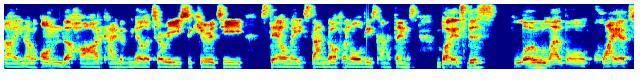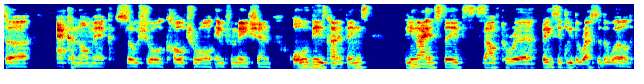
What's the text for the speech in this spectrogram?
uh, you know, on the hard kind of military security stalemate standoff and all these kind of things. But it's this low level, quieter economic, social, cultural information, all of these kind of things. The United States, South Korea, basically the rest of the world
